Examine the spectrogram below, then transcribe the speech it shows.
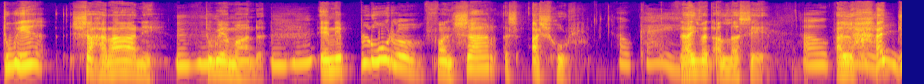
twee shahrani, mm -hmm. twee maande. Mm -hmm. En die plural van shahr is ashhur. Okay. Is wat Allah sê. Okay. Al-hajj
